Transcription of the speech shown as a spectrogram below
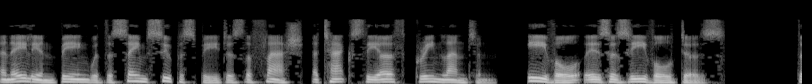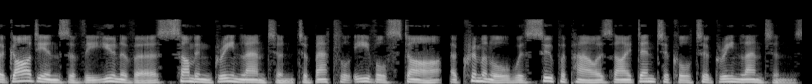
an alien being with the same superspeed as the Flash, attacks the Earth. Green Lantern. Evil is as evil does. The Guardians of the Universe summon Green Lantern to battle Evil Star, a criminal with superpowers identical to Green Lantern's.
